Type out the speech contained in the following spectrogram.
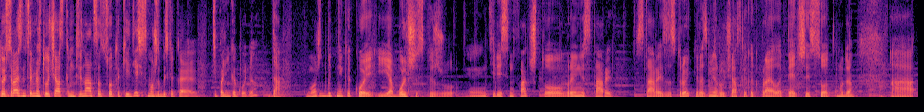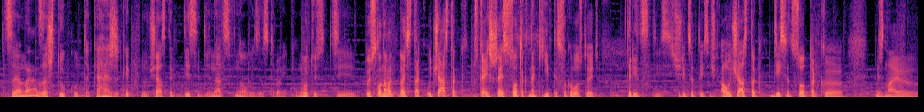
То есть разница между участком 12 соток и 10 может быть какая? Типа никакой, да? Да. Может быть никакой. И я больше скажу. Э, интересен факт, что в районе старых старой застройки размер участка, как правило, 5-6 соток. Ну да. А цена за штуку такая же, как участок 10-12 в новой застройке. Ну, то есть... Э, то есть, ладно, давайте так, участок, пускай 6 соток на Киевке, сколько будет стоить? 30 тысяч. 30 тысяч. А участок 10 соток, э, не знаю,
